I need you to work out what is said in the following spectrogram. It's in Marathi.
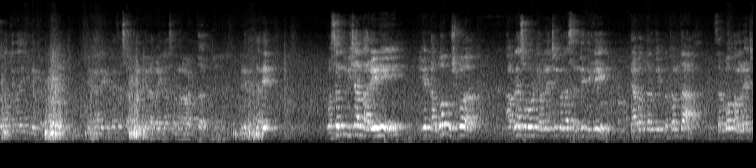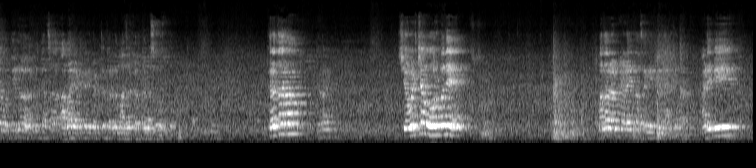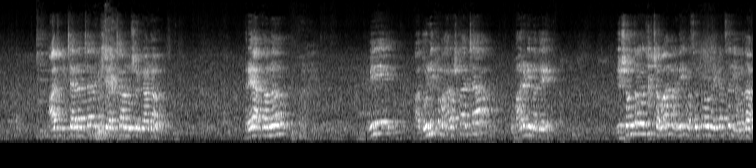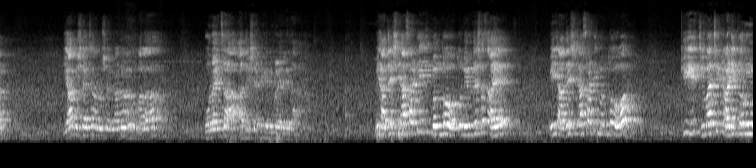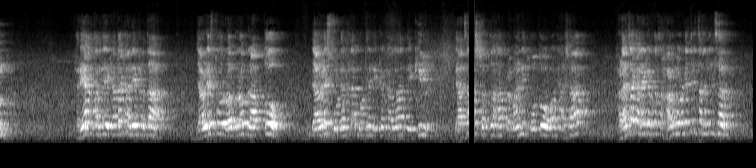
सुरुवातीला एक लेखक एका लेखकाचा सन्मान केला पाहिजे असं मला वाटतं. आणि वसंत विचारधारेने हे नवं पुष्प आपल्यासमोर ठेवण्याची मला संधी दिली. त्याबद्दल मी प्रथमतः सर्व पाहुण्याच्या वतीनं मी त्याचा आभार या ठिकाणी व्यक्त करणं माझं कर्तव्य समजतो खर तर शेवटच्या ओव्हरमध्ये मला रन काढायला सांगितलेलं आहे आणि मी आज विचाराच्या विषयाच्या अनुषंगानं खऱ्या अर्थानं मी आधुनिक महाराष्ट्राच्या उभारणीमध्ये यशवंतरावजी चव्हाण आणि वसंतराव नाईकांचं योगदान या विषयाच्या अनुषंगानं मला बोलायचा आदेश या ठिकाणी मिळालेला आहे. मी आदेश यासाठी म्हणतो तो निर्देशच आहे. मी आदेश यासाठी म्हणतो की जीवाची काळी करून खऱ्या अर्थाने एखादा कार्यकर्ता ज्यावेळेस तो रब रब राबतो त्यावेळेस मोठ्यातल्या मोठ्या लेखकाला देखील त्याचा शब्द हा प्रमाणित होतो आणि अशा हाडाच्या कार्यकर्त्याचं हाड मोडले तरी चालतील सर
